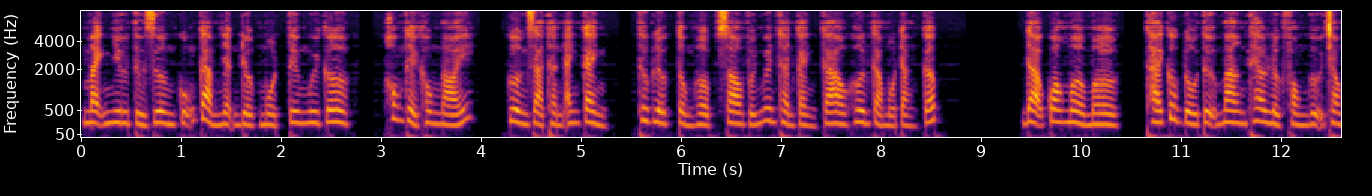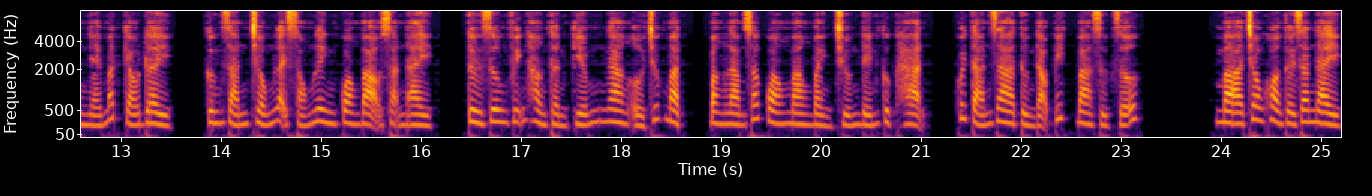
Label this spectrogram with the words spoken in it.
mạnh như từ dương cũng cảm nhận được một tia nguy cơ, không thể không nói, cường giả thần anh cảnh, thực lực tổng hợp so với nguyên thần cảnh cao hơn cả một đẳng cấp. Đạo quang mờ mờ, thái cực đồ tự mang theo lực phòng ngự trong nháy mắt kéo đầy, cứng rắn chống lại sóng linh quang bạo dạn này, từ dương vĩnh hằng thần kiếm ngang ở trước mặt, bằng làm sắc quang mang bành trướng đến cực hạn, khuếch tán ra từng đạo bích ba rực rỡ. Mà trong khoảng thời gian này,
